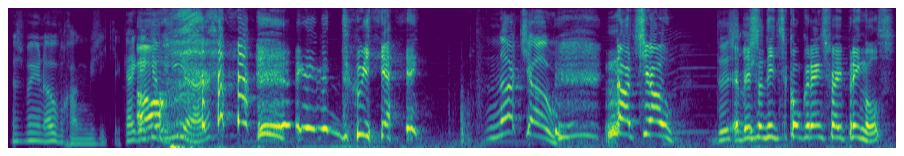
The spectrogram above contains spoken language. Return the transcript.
Dat is weer een overgangmuziekje. Kijk, ik Oh. heb hier... ik denk, wat doe jij? Nacho! Nacho! Dus Is dat niet concurrentie van je Pringles?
